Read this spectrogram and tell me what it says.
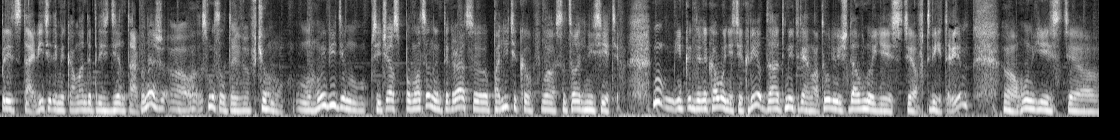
представителями команды президента. Знаешь, э, смысл-то в чем? Мы видим сейчас полноценную интеграцию политиков в социальные сети. Ну, ни для кого не секрет, да, Дмитрий Анатольевич давно есть в Твиттере, э, он есть, э,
